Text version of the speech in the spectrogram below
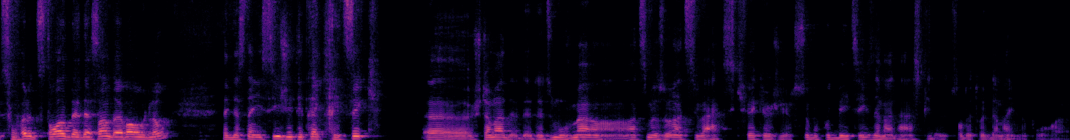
tu vois l'auditoire de descendre d'un bord ou de l'autre. Fait que de ce temps-ci, j'ai été très critique, euh, justement, de, du mouvement anti-mesure, anti-vax, ce qui fait que j'ai reçu beaucoup de bêtises, de menaces, puis de toutes sortes de trucs de même. pour, euh,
